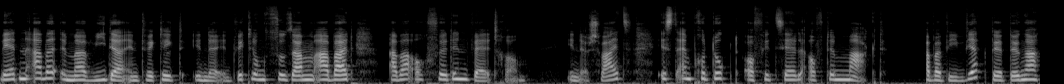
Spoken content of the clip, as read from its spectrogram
werden aber immer wieder entwickelt, in der Entwicklungszusammenarbeit, aber auch für den Weltraum. In der Schweiz ist ein Produkt offiziell auf dem Markt. Aber wie wirkt der Dünger?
